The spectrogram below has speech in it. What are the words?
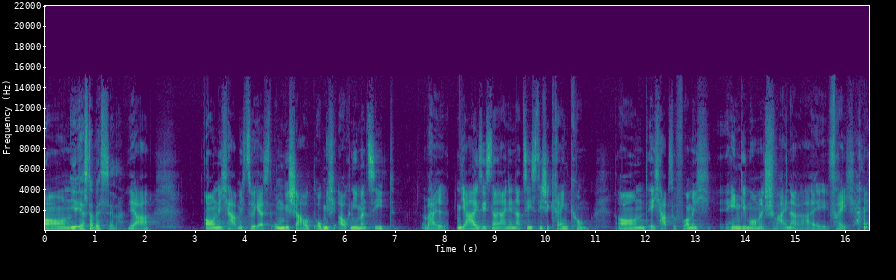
und, Ihr erster Bestseller. Ja. Und ich habe mich zuerst umgeschaut, ob mich auch niemand sieht, weil ja, es ist eine narzisstische Kränkung. Und ich habe so vor mich hingemurmelt, Schweinerei, Frechheit.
